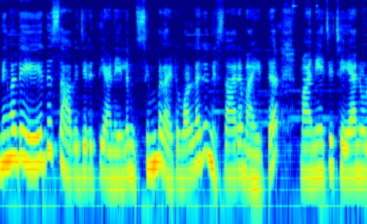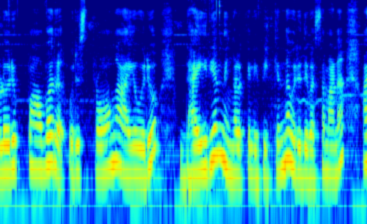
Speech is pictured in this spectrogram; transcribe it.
നിങ്ങളുടെ ഏത് സാഹചര്യത്തെയാണേലും സിമ്പിളായിട്ട് വളരെ നിസ്സാരമായിട്ട് മാനേജ് ചെയ്യാനുള്ള ഒരു പവർ ഒരു സ്ട്രോങ് ആയ ഒരു ധൈര്യം നിങ്ങൾക്ക് ലഭിക്കുന്ന ഒരു ദിവസമാണ് ആ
